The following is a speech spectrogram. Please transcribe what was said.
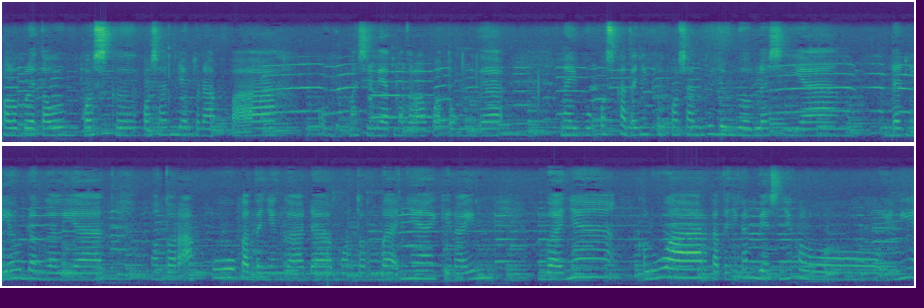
kalau boleh tahu ibu kos ke kosan jam berapa Oh, masih lihat motor aku atau enggak. Nah ibu kos katanya ke kosan tuh jam 12 siang dan dia udah nggak lihat motor aku katanya nggak ada motor mbaknya kirain mbaknya keluar. Katanya kan biasanya kalau ini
